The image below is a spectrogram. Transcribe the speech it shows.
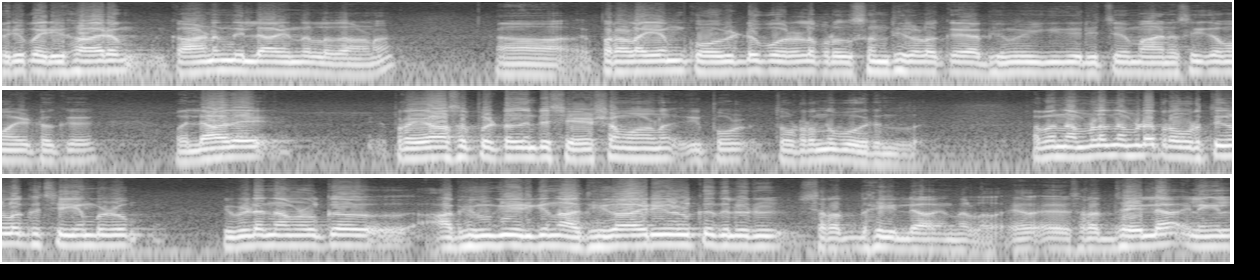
ഒരു പരിഹാരം കാണുന്നില്ല എന്നുള്ളതാണ്. പ്രളയം കോവിഡ് പോലുള്ള പ്രതിസന്ധികളൊക്കെ അഭിമുഖീകരിച്ച് മാനസികമായിട്ടൊക്കെ വല്ലാതെ പ്രയാസപ്പെട്ടതിന്റെ ശേഷമാണ് ഇപ്പോൾ തുടർന്നു പോരുന്നത്. അപ്പോൾ നമ്മൾ നമ്മുടെ പ്രവൃത്തികളൊക്കെ ചെയ്യുമ്പോഴും ഇവിടെ നമ്മൾക്ക് അഭിമുഖീകരിക്കുന്ന അധികാരികൾക്ക് ഇതിലൊരു ശ്രദ്ധയില്ല എന്നുള്ളത്. ശ്രദ്ധയില്ല അല്ലെങ്കിൽ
